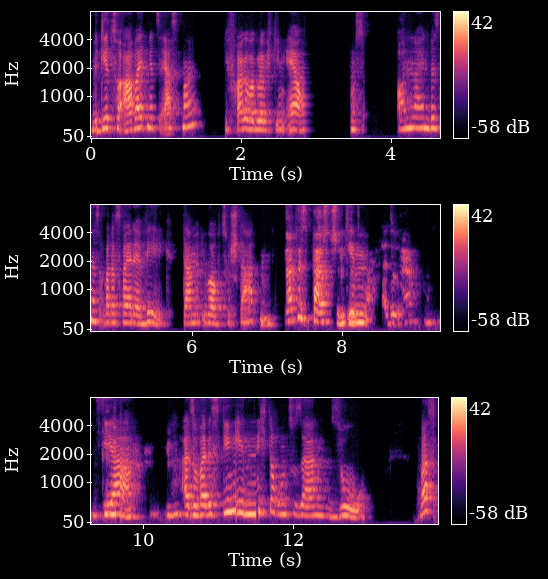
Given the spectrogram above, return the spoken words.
mit dir zu arbeiten jetzt erstmal. Die Frage war, glaube ich, ging eher ums Online-Business, aber das war ja der Weg, damit überhaupt zu starten. Na, das passt schon. Eben, also, ja, mhm. also weil es ging eben nicht darum zu sagen, so, was,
